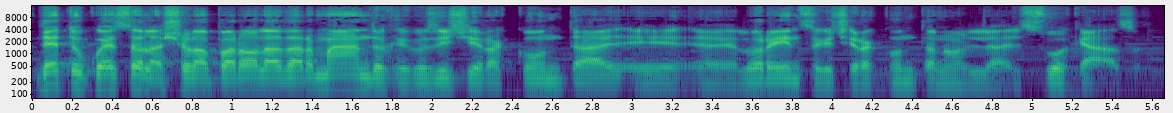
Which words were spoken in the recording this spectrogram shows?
Detto questo, lascio la parola ad Armando che così ci racconta e eh, Lorenzo che ci raccontano il, il suo caso.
